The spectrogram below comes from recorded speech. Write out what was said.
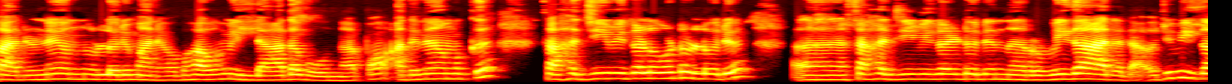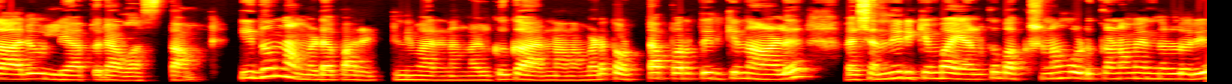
കരുണയൊന്നുള്ള ഒരു മനോഭാവം ഇല്ലാതെ പോകുന്നു. അപ്പോൾ അതിന് നമുക്ക് സഹജീവികളോടുള്ളൊരു സഹജീവികളുടെ ഒരു നിർവികാരത ഒരു വികാരവും ഇല്ലാത്തൊരവസ്ഥ. ഇതും നമ്മുടെ പട്ടിണി മരണങ്ങൾക്ക് കാരണമാണ്. നമ്മുടെ തൊട്ടപ്പുറത്തിരിക്കുന്ന ആൾ വിശന്നിരിക്കുമ്പോ അയാൾക്ക് ഭക്ഷണം കൊടുക്കണം എന്നുള്ളൊരു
